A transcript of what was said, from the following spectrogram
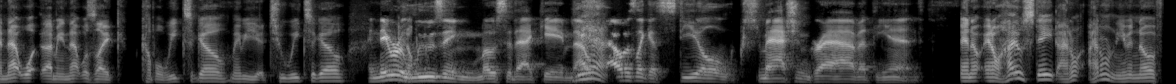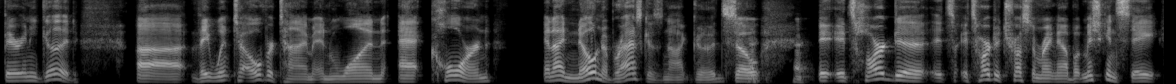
and that was I mean that was like a couple weeks ago, maybe two weeks ago, and they were losing most of that game. That, yeah. that was like a steal smash and grab at the end. And, and Ohio State, I don't I don't even know if they're any good. Uh, they went to overtime and won at Corn, and I know Nebraska's not good, so it, it's hard to it's it's hard to trust them right now. But Michigan State,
